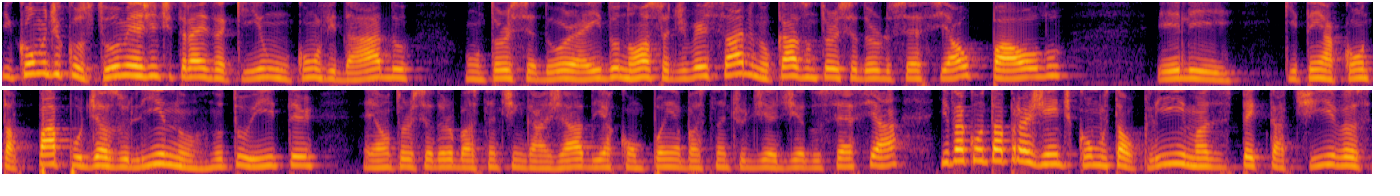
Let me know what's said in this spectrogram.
E como de costume, a gente traz aqui um convidado, um torcedor aí do nosso adversário, no caso um torcedor do CSA, o Paulo, ele que tem a conta Papo de Azulino no Twitter, é um torcedor bastante engajado e acompanha bastante o dia a dia do CSA e vai contar pra gente como está o clima, as expectativas,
